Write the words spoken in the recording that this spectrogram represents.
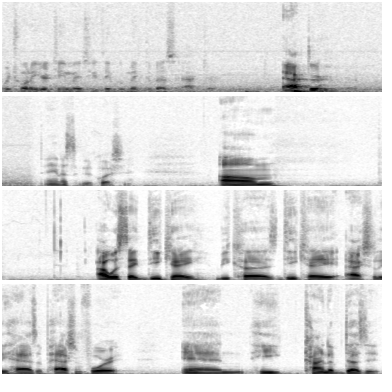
Which one of your teammates do you think would make the best actor? Actor? Dang, that's a good question. Um, I would say DK because DK actually has a passion for it, and he kind of does it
